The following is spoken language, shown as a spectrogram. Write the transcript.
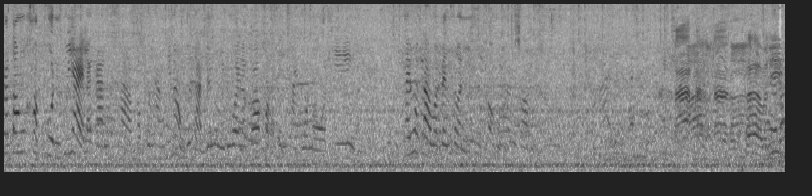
ก็ต้องขอบคุณผู้ใหญ่ละกันค่ะ ขอบคุณทางพี่หน่องผู้จัดเรื่องนี้ด้วย แล้วก็ขอบคุณทางโมโนที่ให้พวกเรามาเป็นส่วนหนึ่งของทางช่องตาค่ะตาอ่าวันนี้ครั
